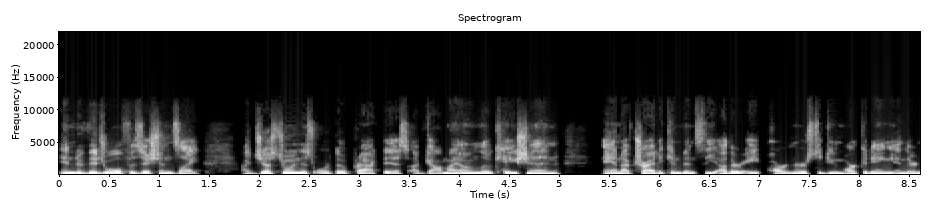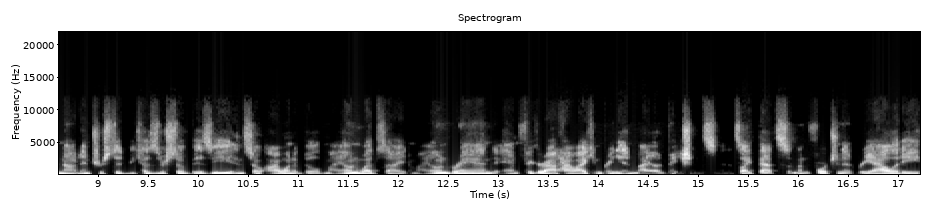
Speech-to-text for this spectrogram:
individual physicians like I just joined this ortho practice, I've got my own location and I've tried to convince the other eight partners to do marketing and they're not interested because they're so busy and so I want to build my own website, and my own brand and figure out how I can bring in my own patients. It's like that's an unfortunate reality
